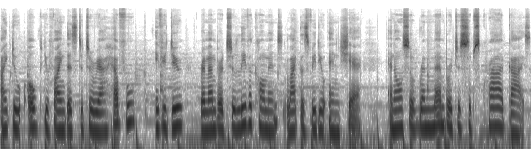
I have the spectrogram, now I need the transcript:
I do hope you find this tutorial helpful. If you do, remember to leave a comment, like this video and share. And also remember to subscribe guys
